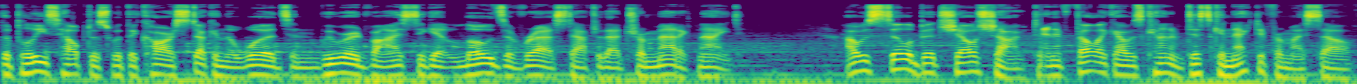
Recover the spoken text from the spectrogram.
The police helped us with the car stuck in the woods, and we were advised to get loads of rest after that traumatic night. I was still a bit shell shocked, and it felt like I was kind of disconnected from myself.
